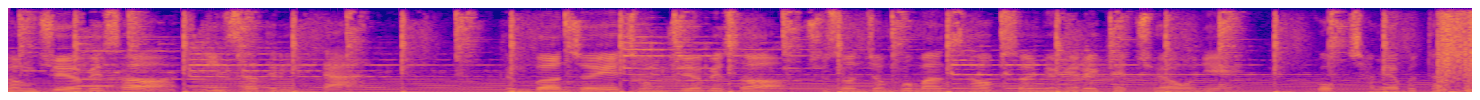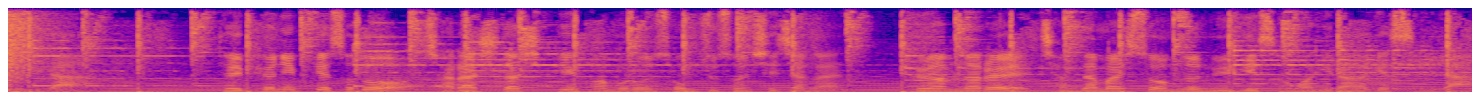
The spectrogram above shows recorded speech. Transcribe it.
정주엽에서 인사드립니다. 근본 저희 정주엽에서 주선정보망 사업 설명회를 개최하오니 꼭 참여 부탁드립니다. 대표님께서도 잘 아시다시피 화물운송 주선시장은 그 앞날을 장담할 수 없는 위기 상황이라 하겠습니다.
